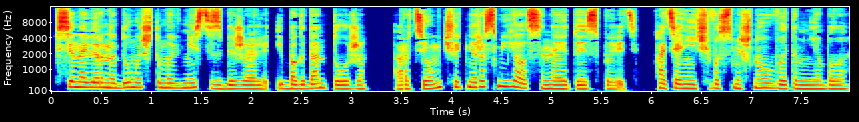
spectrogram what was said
Все, наверное, думают, что мы вместе сбежали, и Богдан тоже. Артём чуть не рассмеялся на эту исповедь, хотя ничего смешного в этом не было.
